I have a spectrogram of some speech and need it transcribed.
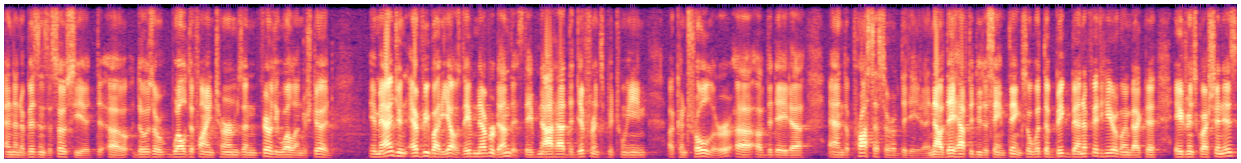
and then a business associate. Uh, those are well-defined terms and fairly well understood. Imagine everybody else. They've never done this. They've not had the difference between a controller uh, of the data and the processor of the data. And now they have to do the same thing. So what the big benefit here, going back to Adrian's question, is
